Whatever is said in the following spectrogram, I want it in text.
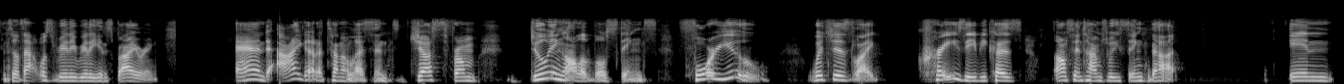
And so that was really, really inspiring. And I got a ton of lessons just from doing all of those things for you, which is like crazy because oftentimes we think that in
